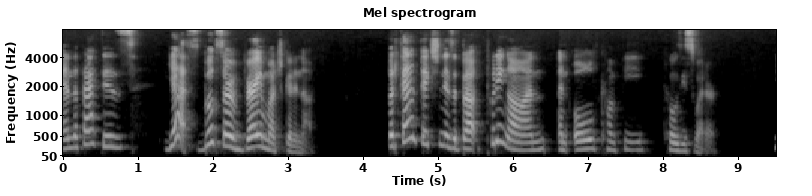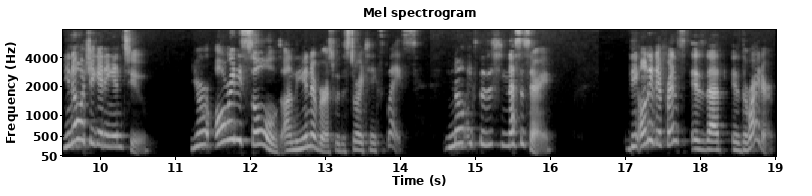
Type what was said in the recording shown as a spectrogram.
And the fact is, yes, books are very much good enough. But fan fiction is about putting on an old, comfy, cozy sweater. You know what you're getting into. You're already sold on the universe where the story takes place. No exposition necessary. The only difference is that is the writer.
